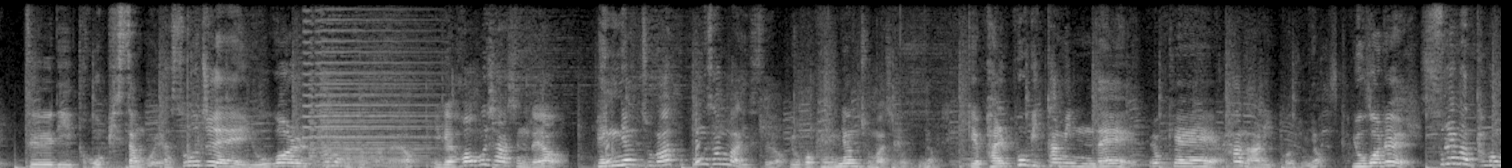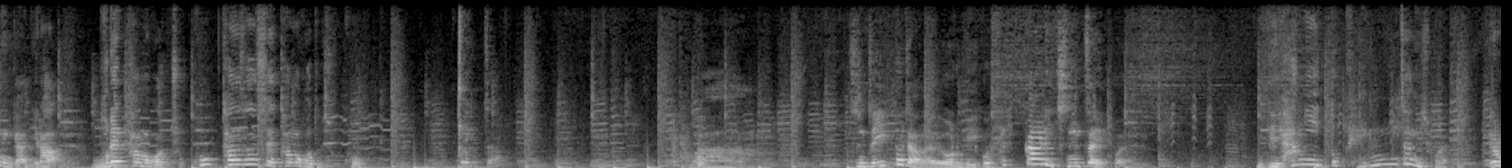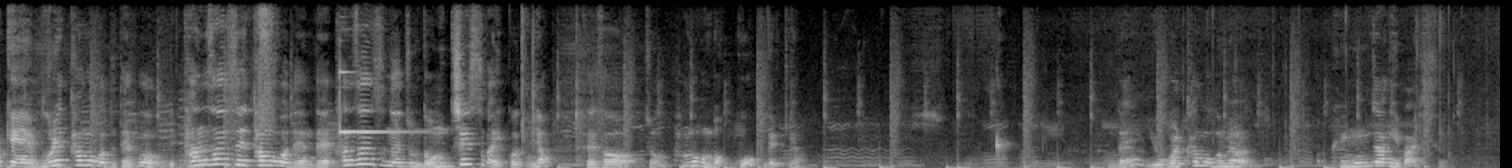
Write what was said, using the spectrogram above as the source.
더 비싼 거예요. 자, 소주에 요걸 타먹었었잖아요. 이게 허브샷인데요. 백년초 맛, 홍삼 맛 있어요. 요거 백년초 맛이거든요. 이게 발포 비타민인데 이렇게 한 알이 있거든요. 요거를 술에만 타먹는 게 아니라 물에 타먹어도 좋고 탄산수에 타먹어도 좋고. 또 있자 와 진짜 이쁘지 않아요? 여러분 이거 색깔이 진짜 이뻐요. 이게 향이 또 굉장히 좋아요. 이렇게 물에 타먹어도 되고 탄산수에 타먹어도 되는데 탄산수는 좀 넘칠 수가 있거든요? 그래서 좀 한 모금 먹고 낼게요. 근데 이걸 타먹으면 굉장히 맛있어요.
